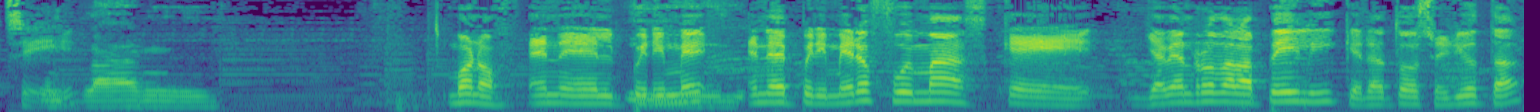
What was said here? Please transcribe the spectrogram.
Sí. En plan, Bueno, en el, primer, Y- en el primero fue más que ya habían rodado la peli, que era todo seriota,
